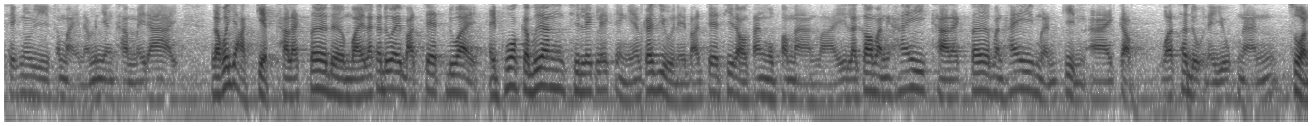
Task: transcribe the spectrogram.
เทคโนโลยีสมัยนั้นมันยังทำไม่ได้ เราก็อยากเก็บคาแรคเตอร์เดิมไว้แล้วก็ด้วยบัตเจตด้วยไอ้พวกกระเบื้องชิ้นเล็ก ๆ อย่างเงี้ยก็อยู่ในบัตเจตที่เราตั้งงบประมาณไว้ แล้วก็มันให้คาแรคเตอร์มันให้เหมือนกลิ่นอายกับ วัสดุในยุคนั้น ส่วน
